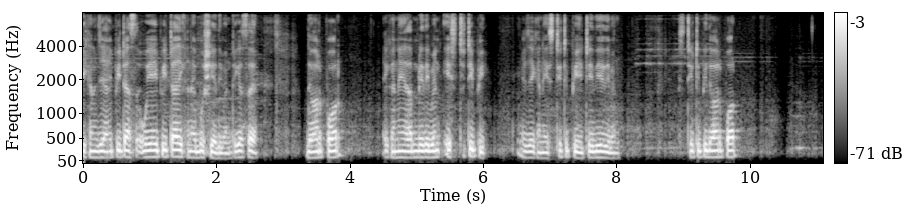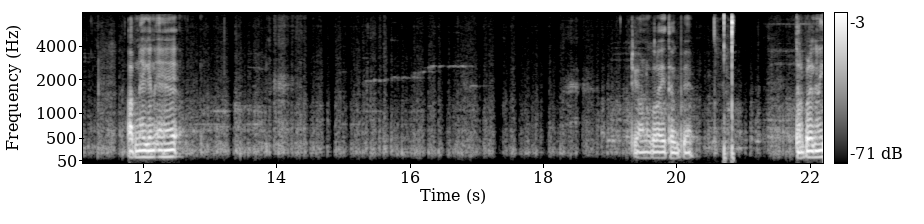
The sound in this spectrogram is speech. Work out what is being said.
এখানে যে আইপিটা আছে, ওই আইপিটা এখানে বসিয়ে দিবেন, ঠিক আছে? দেওয়ার পর এখানে আপনি দিবেন এসটিটিপি এই যে এখানে এসটিটিপি এটি দিয়ে দিবেন। এসটিটিপি দেওয়ার পর আপনি এখানে অন করাই থাকবে। তারপর এখানে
